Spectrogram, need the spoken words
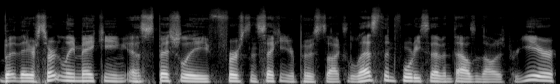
But they are certainly making, especially first and second year postdocs, less than $47,000 per year.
